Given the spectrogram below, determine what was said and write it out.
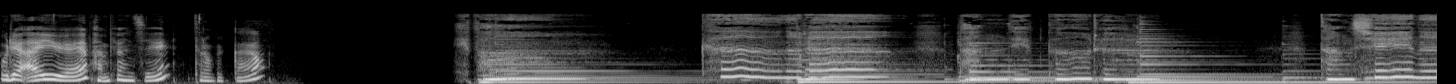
우리 아이유의 반편지 들어볼까요? 이번 그날의 반딧불을 당신의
